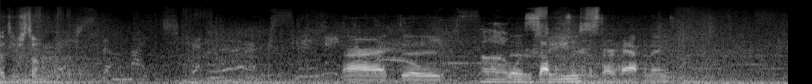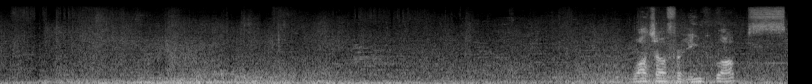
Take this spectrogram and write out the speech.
These ads are stunning. Alright, the, Uh, the we're supplements are gonna start happening. Watch out for ink blobs.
